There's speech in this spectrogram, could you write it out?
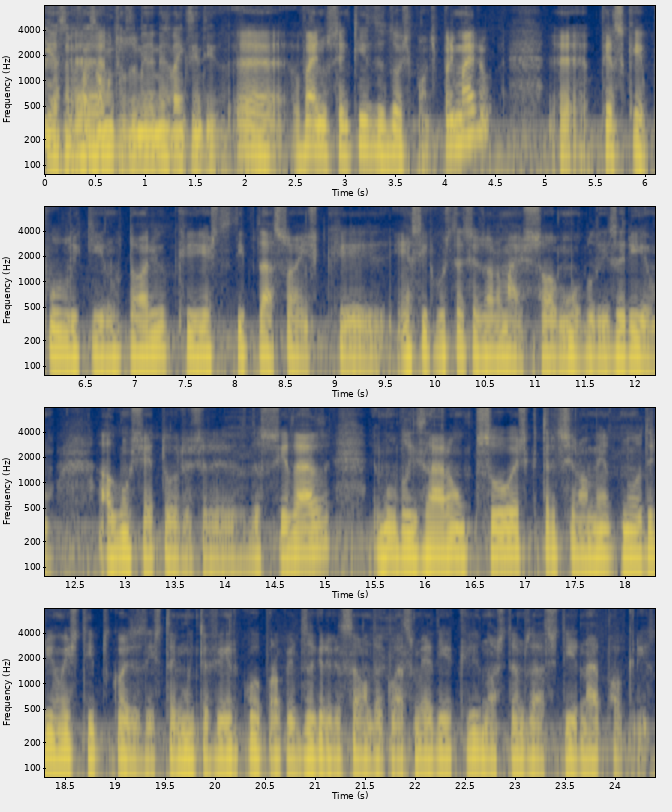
e essa reflexão, uh, muito resumidamente, vai em que sentido? Uh, vai no sentido de dois pontos. Primeiro, uh, penso que é público e notório que este tipo de ações que, em circunstâncias normais, só mobilizariam alguns setores eh, da sociedade mobilizaram pessoas que tradicionalmente não aderiam a este tipo de coisas. Isto tem muito a ver com a própria desagregação da classe média que nós estamos a assistir na atual crise.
